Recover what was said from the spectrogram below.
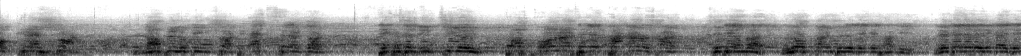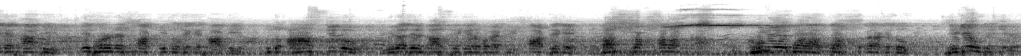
A shot! Lovely looking shot, excellent shot. দেখেছেন নিশ্চয়ই টপ কর্নার থেকে তাকানো শট যেটি আমরা লোক দেখে থাকি লেটেন আমেরিকায় দেখে থাকি এ ধরনের শট কিন্তু দেখে থাকি কিন্তু আজ কিন্তু মিরাজের কাছ থেকে এরকম একটি শট দেখে দর্শক সমাজটা ঘুমিয়ে পড়া দর্শকেরা কিন্তু জেগে উঠেছিলেন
